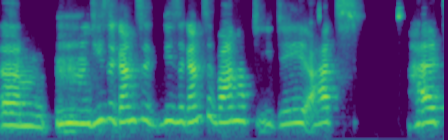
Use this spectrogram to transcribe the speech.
ähm, diese ganze, diese ganze wahnhafte Idee hat halt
